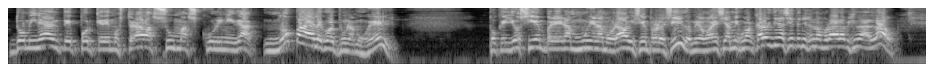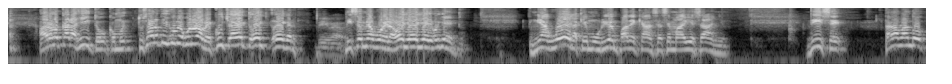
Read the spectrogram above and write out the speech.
dominante porque demostraba su masculinidad. No para darle golpe a una mujer. Porque yo siempre era muy enamorado y siempre lo he sido. Mi mamá decía, mi Juan Carlos tenía siete años enamorado de la vecina de al lado. Ahora los carajitos, como tú sabes lo que dijo mi abuela una vez, escucha esto, oiga. dice mi abuela, oye, oye, oye esto. Mi abuela que murió en paz de cáncer hace más de 10 años, dice, están hablando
